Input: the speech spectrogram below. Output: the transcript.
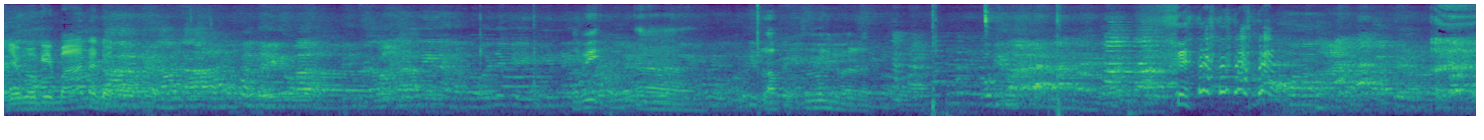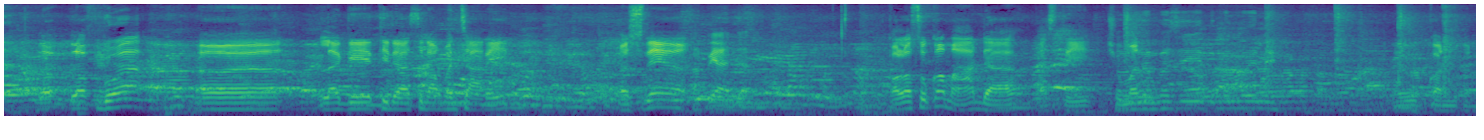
ya mau gimana dong? Tapi eh, love lu gimana? Lo- love gua eh, lagi tidak sedang mencari. Maksudnya tapi ada. kalau suka mah ada pasti. Cuman Siapa sih temen lu ini eh, bukan bukan.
